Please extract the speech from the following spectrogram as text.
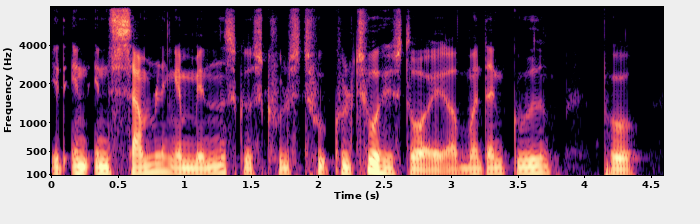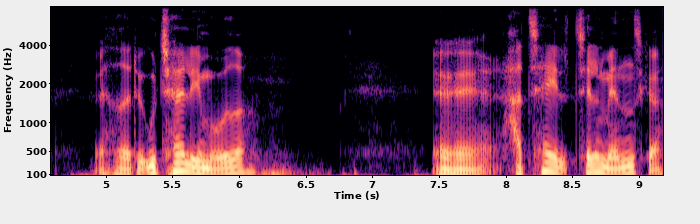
et, en, en samling af menneskets kultur, kulturhistorie, og hvordan Gud på, hvad hedder det, utallige måder, øh, har talt til mennesker,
